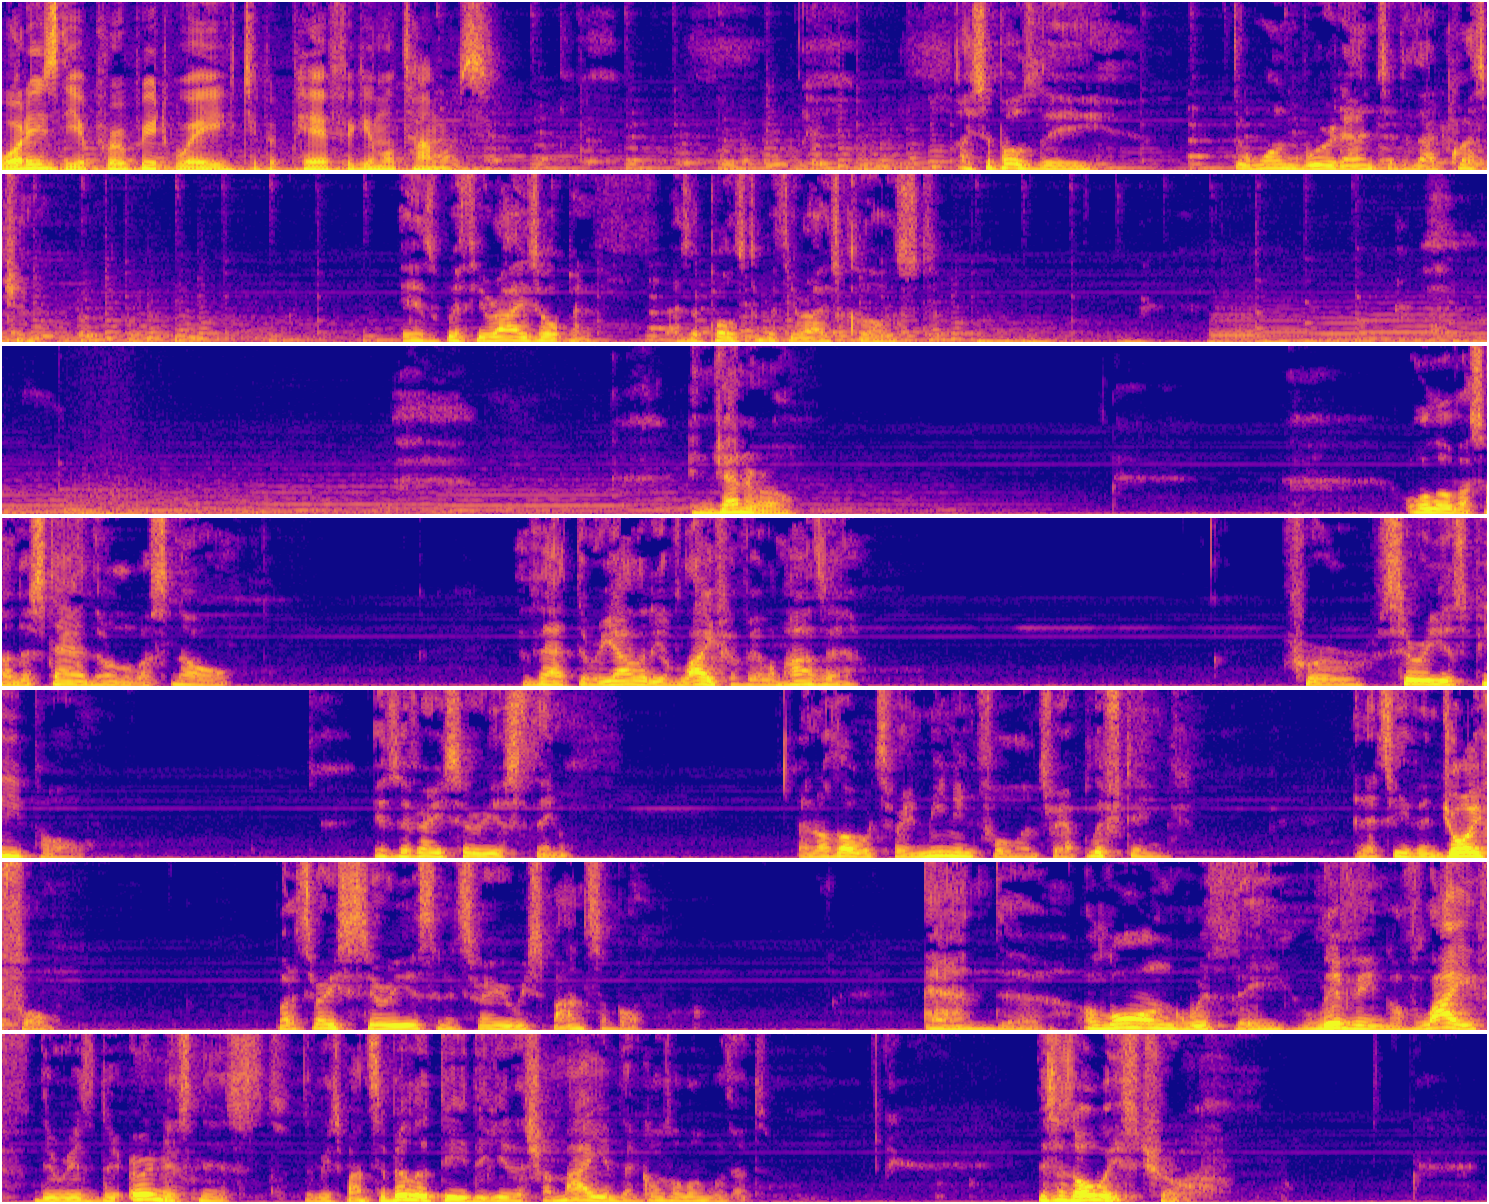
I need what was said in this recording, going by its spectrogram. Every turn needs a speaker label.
Speaker 1: What is the appropriate way to prepare for Gimel Tammuz?
Speaker 2: I suppose the the one word answer to that question is with your eyes open, as opposed to with your eyes closed. In general, all of us understand, all of us know that the reality of life of Elam Hazeh for serious people is a very serious thing. And although it's very meaningful and it's very uplifting and it's even joyful, but it's very serious and it's very responsible. And uh, along with the living of life, there is the earnestness, the responsibility, the Yiras Shamayim that goes along with it. This is always true.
